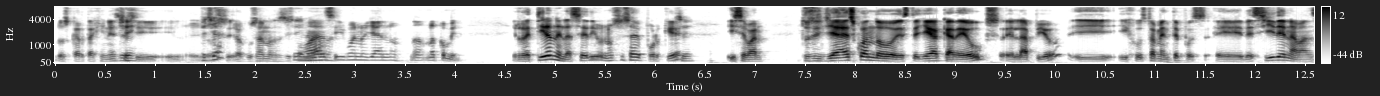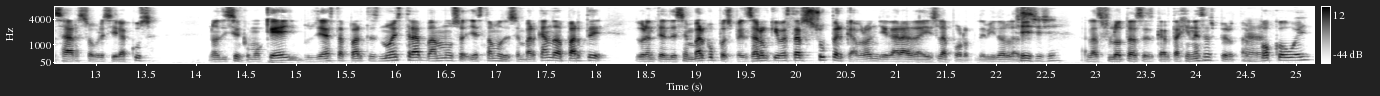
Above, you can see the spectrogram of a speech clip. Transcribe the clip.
los cartagineses Sí. y, Pues los siracusanos, así Sí, como, no. ah, sí, bueno, ya no, no, no conviene. Y retiran el asedio, no se sabe por qué, Sí. y se van. Entonces ya es cuando este, llega Cadeux, el apio, y, y justamente pues eh, deciden avanzar sobre Siracusa. ¿no? Dicen como, ok, pues ya esta parte es nuestra, vamos, ya estamos desembarcando. Aparte, durante el desembarco, pues pensaron que iba a estar súper cabrón llegar a la isla por, debido a las, Sí, sí, sí. a las flotas cartaginesas, pero tampoco, güey.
